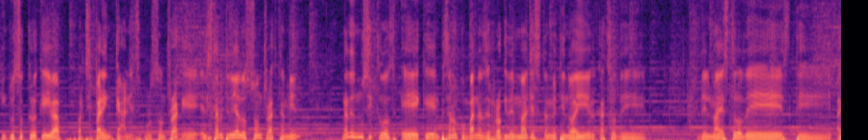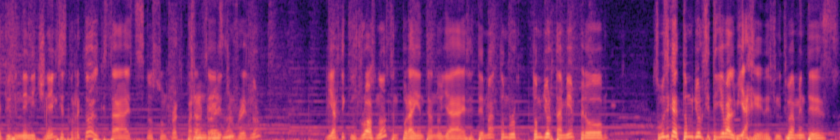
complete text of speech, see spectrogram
que incluso creo que iba a participar en Cannes por soundtrack. eh, él se está metiendo ya los soundtracks también. Grandes músicos eh, que empezaron con bandas de rock y demás, ya se están metiendo ahí el caso de del maestro de este I Do Nanny Chinel, si es correcto, el que está este, haciendo soundtracks para Trent Reznor. Reznor. Y Articus Ross, ¿no? Están por ahí entrando ya a ese tema. Tom, Ro- Tom York también, pero su música de Tom York sí te lleva al viaje, definitivamente. Es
